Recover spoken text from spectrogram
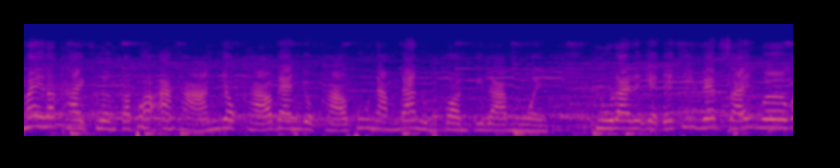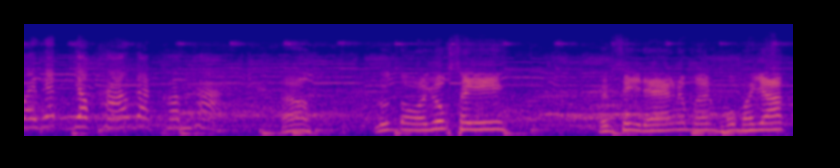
ไม่ระคายเคืองกระเพาะอาหารหยกขาวแบรนด์หยกขาวผู้นำด้านอุปกรณ์กีฬามวย ดูรายละเอียดได้ที่เว็บไซต์ w w w ยกขาว .com ค่ะเอาลุ้นต่อยกสี่เป็นสีแดงน้ำเงินพรหมพยักษ์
